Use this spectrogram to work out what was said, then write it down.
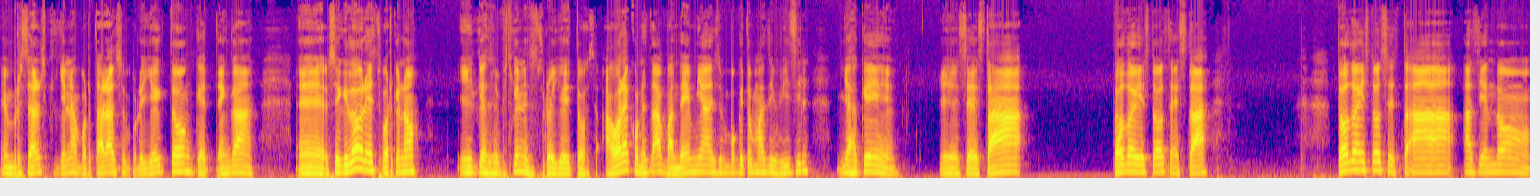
empresarios que quieran aportar a su proyecto, que tenga eh, seguidores, ¿por qué no? Y que se fijen en sus proyectos. Ahora con esta pandemia es un poquito más difícil, ya que eh, se está, todo esto se está, todo esto se está haciendo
